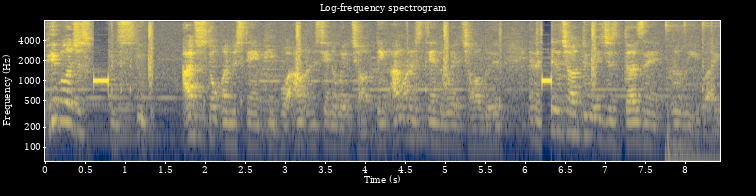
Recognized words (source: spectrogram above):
people are just stupid. I just don't understand people. I don't understand the way that y'all think. I don't understand the way that y'all live. And the shit that y'all do, it just doesn't really, like...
